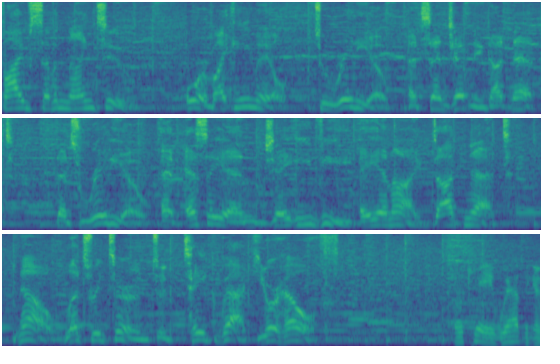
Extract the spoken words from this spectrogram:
5792. Or by email to radio at sanjevani.net. That's radio at S-A-N-J-E-V-A-N-I dot net. Now, let's return to Take Back Your Health. Okay, we're having a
